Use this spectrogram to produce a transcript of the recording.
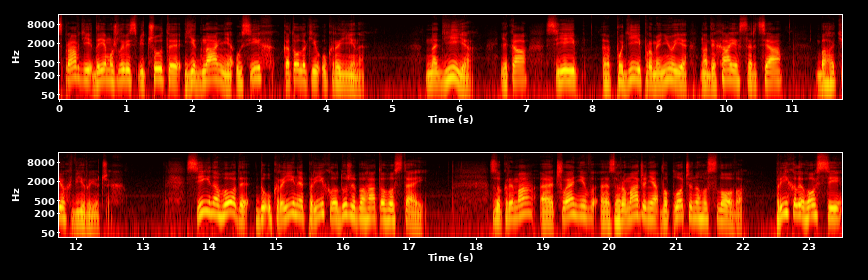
справді дає можливість відчути єднання усіх католиків України. Надія, яка з цієї е, події променює, надихає серця багатьох віруючих. З цієї нагоди до України приїхало дуже багато гостей, зокрема, е, членів е, згромадження воплоченого слова. Приїхали гості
